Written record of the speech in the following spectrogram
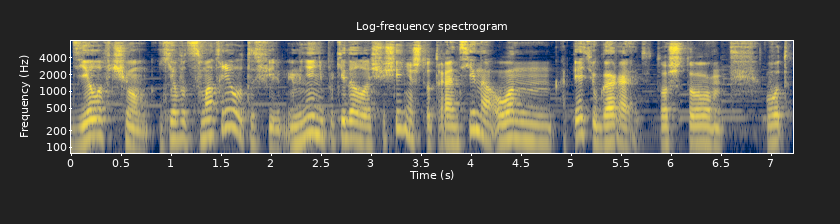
Дело в чем? Я вот смотрел этот фильм, и меня не покидало ощущение, что Тарантино, он опять угорает. То, что вот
